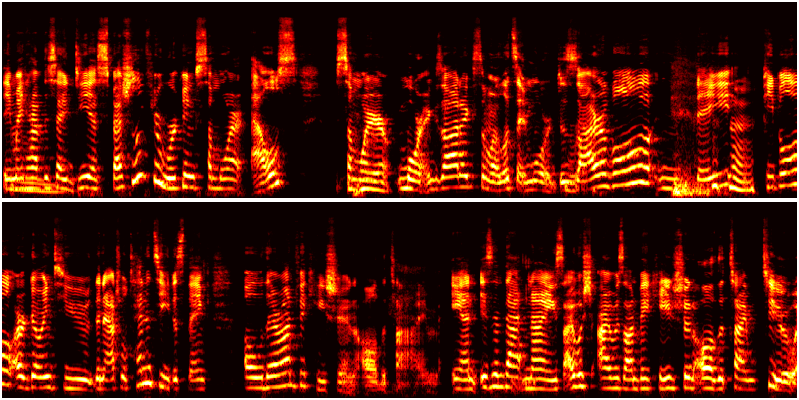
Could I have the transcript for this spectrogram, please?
They might mm. have this mm. idea, especially if you're working somewhere else somewhere mm-hmm. more exotic, somewhere let's say more desirable, they people are going to the natural tendency to think, oh, they're on vacation all the time. And isn't that nice? I wish I was on vacation all the time too.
